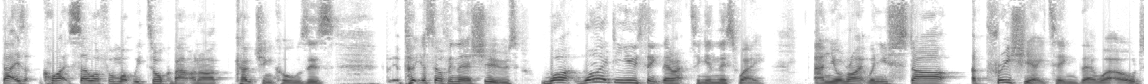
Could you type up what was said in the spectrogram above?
that is quite so often what we talk about on our coaching calls is put yourself in their shoes. Why, why do you think they're acting in this way? And you're right, when you start appreciating their world,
